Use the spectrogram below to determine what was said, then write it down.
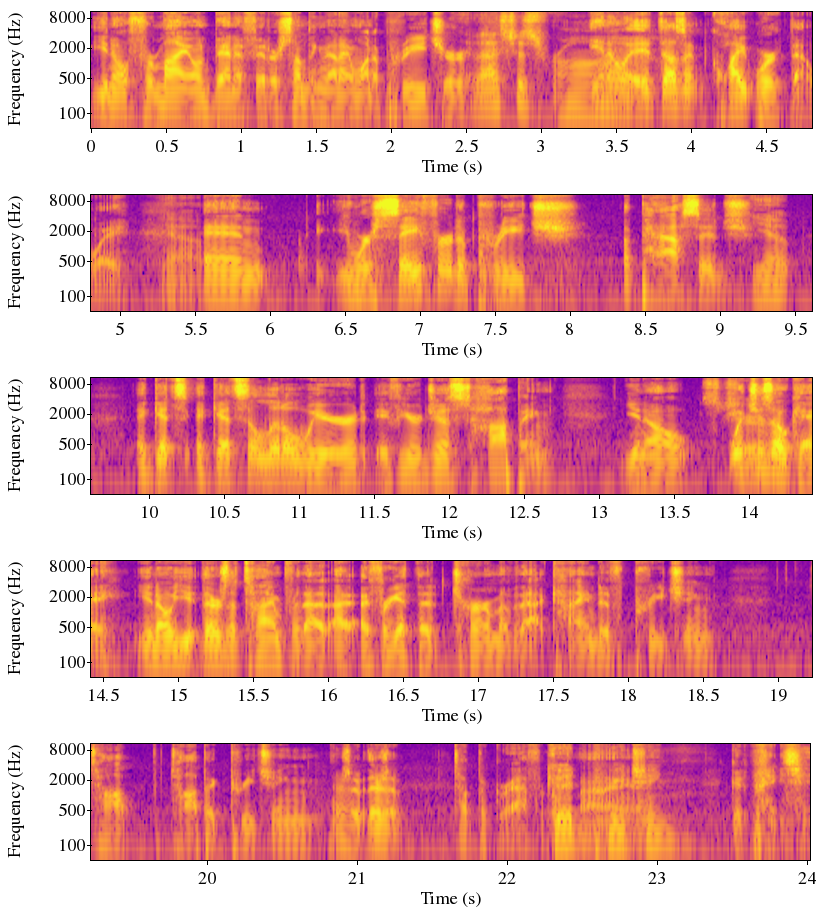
you know, for my own benefit or something that I want to preach or That's just wrong. you know, it doesn't quite work that way. yeah. And you were safer to preach a passage. Yep. It gets it gets a little weird if you're just hopping, you know, which is okay. You know, you, there's a time for that. I, I forget the term of that kind of preaching, top topic preaching. There's a there's a topographical Good preaching. Good preaching.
